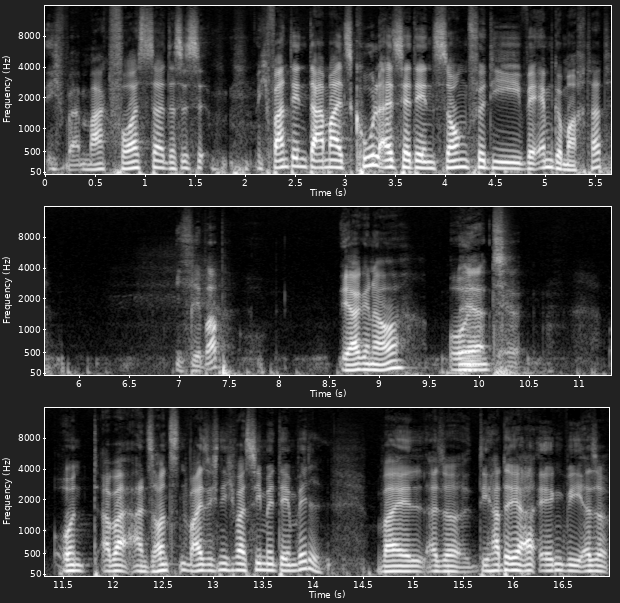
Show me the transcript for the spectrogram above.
ich Mark Forster, das ist, ich fand den damals cool, als er den Song für die WM gemacht hat. Ich lebe ab. Ja, genau. Und, ja, ja. und, aber ansonsten weiß ich nicht, was sie mit dem will. Weil, also, die hatte ja irgendwie, also,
